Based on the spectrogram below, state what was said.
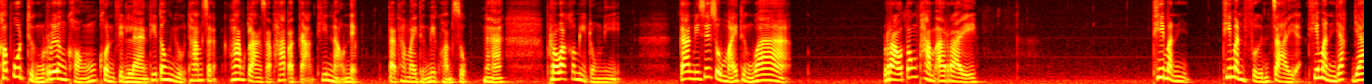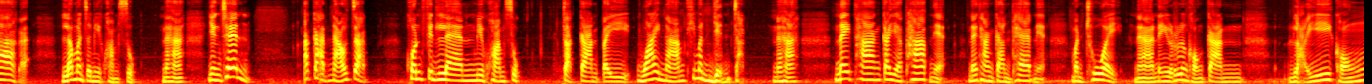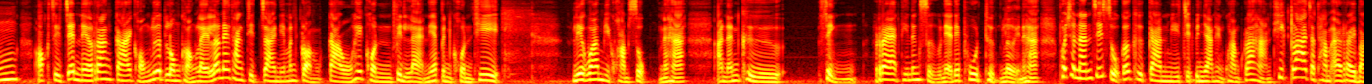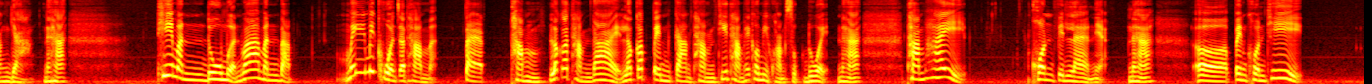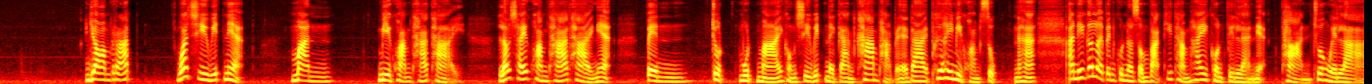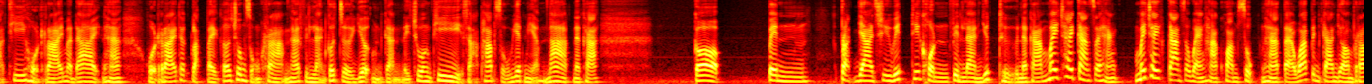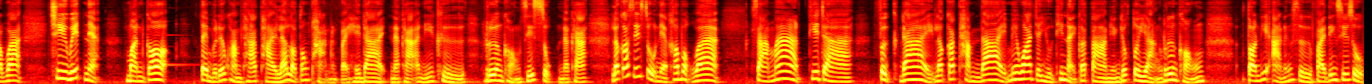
เขาพูดถึงเรื่องของคนฟินแลนด์ที่ต้องอยู่ท่ามท่ามกลางสภาพอากาศที่หนาวเหน็บ แต่ทำไมถึงมีความสุขนะคะเพราะว่าเขามีตรงนี้ การมีซิสุหมายถึงว่า เราต้องทำอะไรที่มันที่มันฝืนใจอะที่มันยากยากอะแล้วมันจะมีความสุขนะคะอย่างเช่น อากาศหนาวจัด คนฟินแลนด์มีความสุขจากการไปว่ายน้ำที่มันเย็นจัดนะคะ ในทางกายภาพเนี่ยในทางการแพทย์เนี่ยมันช่วยนะในเรื่องของการไหลของออกซิเจนในร่างกายของเลือดลมของอะไรแล้วในทางจิตใจเนี่ยมันกล่อมเกลาให้คนฟินแลนด์เนี่ยเป็นคนที่เรียกว่ามีความสุขนะคะอันนั้นคือสิ่งแรกที่หนังสือเนี่ยได้พูดถึงเลยนะคะเพราะฉะนั้นซิสุก็คือการมีจิตวิญญาณแห่งความกล้าหาญที่กล้าจะทำอะไรบางอย่างนะคะที่มันดูเหมือนว่ามันแบบไม่ไม่ควรจะทำอะแต่ ทำแล้วก็ทำได้ แล้วก็เป็นการทำที่ทำให้เขามีความสุขด้วยนะคะทำให้คนฟินแลนด์เนี่ยนะคะเเป็นคนที่ยอมรับว่าชีวิตเนี่ยมันมีความท้าทาย แล้วใช้ความท้าทายเนี่ยเป็น จุดหมุดหมายของชีวิตในการข้ามผ่านไปได้ เพื่อให้มีความสุขนะคะอันนี้ก็เลยเป็นคุณสมบัติที่ทำให้คนฟินแลนด์เนี่ยผ่านช่วงเวลาที่โหดร้ายมาได้นะคะโหดร้ายถ้ากลับไปก็ช่วงสงครามนะฟินแลนด์ก็เจอเยอะเหมือนกันในช่วงที่สหภาพโซเวียตมีอำนาจนะคะ ก็เป็นปรัชญาชีวิตที่คนฟินแลนด์ยึดถือนะคะไม่ใช่การแสวงไม่ใช่การแสวงหาความสุขนะคะแต่ว่าเป็นการยอมรับว่าชีวิตเนี่ยมันก็ เต็มไปด้วยความท้าทายแล้วเราต้องผ่านมันไปให้ได้นะคะ อันนี้คือเรื่องของซิสุนะคะ แล้วก็ซิสุเนี่ยเขาบอกว่าสามารถที่จะฝึกได้แล้วก็ทำได้ไม่ว่าจะอยู่ที่ไหนก็ตามอย่างยกตัวอย่างเรื่องของตอนที่อ่านหนังสือ Finding Sisu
